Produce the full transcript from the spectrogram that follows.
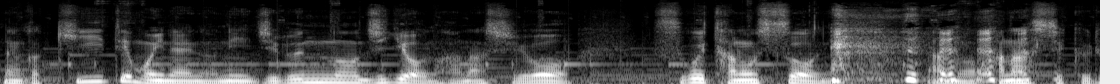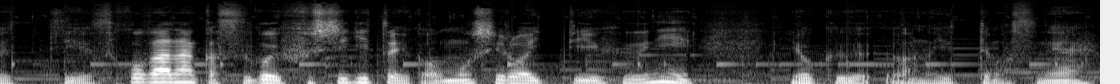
なんか聞いてもいないのに自分の事業の話をすごい楽しそうに あの話してくるっていうそこがなんかすごい不思議というか面白いっていうふうによくあの言ってますね。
